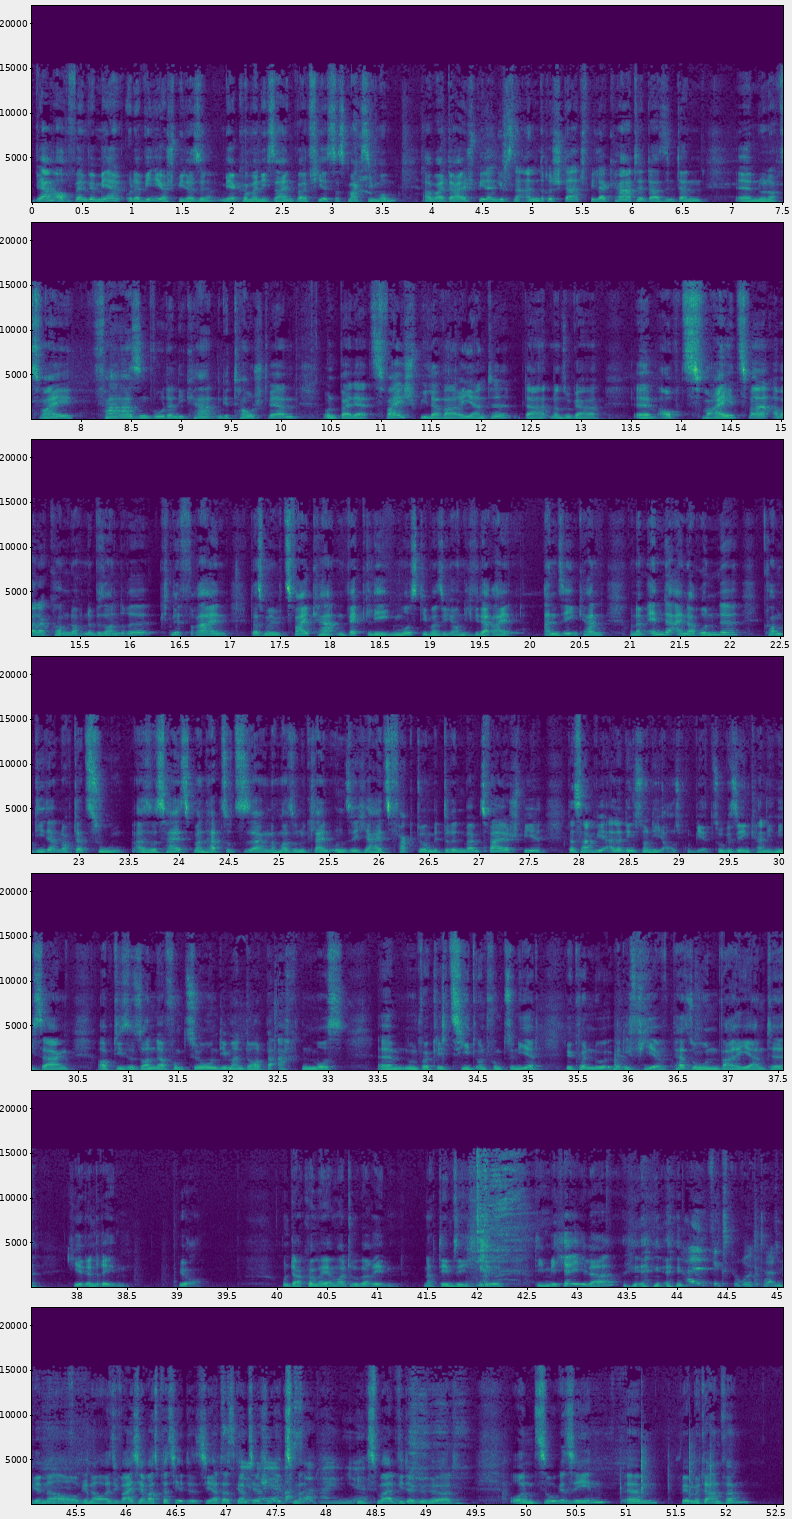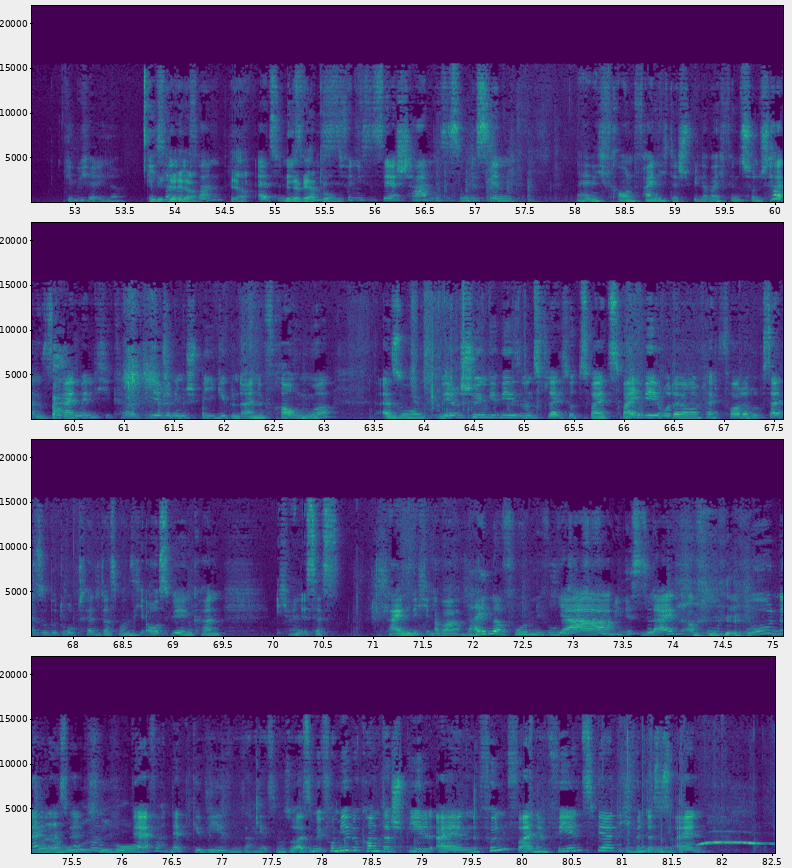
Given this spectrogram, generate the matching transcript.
Wir haben auch, wenn wir mehr oder weniger Spieler sind, mehr können wir nicht sein, weil vier ist das Maximum. Aber bei drei Spielern gibt es eine andere Startspielerkarte. Da sind dann äh, nur noch zwei Phasen, wo dann die Karten getauscht werden. Und bei der Zwei-Spieler-Variante, da hat man sogar ähm, auch zwei zwar, aber da kommt noch eine besondere Kniff rein, dass man zwei Karten weglegen muss, die man sich auch nicht wieder rein ansehen kann. Und am Ende einer Runde kommen die dann noch dazu. Also das heißt, man hat sozusagen nochmal so einen kleinen Unsicherheitsfaktor mit drin beim Zweierspiel. Das haben wir allerdings noch nicht ausprobiert. So gesehen kann ich nicht sagen, ob diese Sonderfunktion, die man dort beachten muss, ähm, nun wirklich zieht und funktioniert. Wir können nur über die Vier-Personen-Variante hier denn reden. Ja. Und da können wir ja mal drüber reden. Nachdem sich äh, die Michaela Halbwegs beruhigt hat. Genau, genau. Also sie weiß ja, was passiert ist. Sie hat das Ganze ja schon x-mal x mal wieder gehört. Und so gesehen, ähm, wer möchte anfangen? Die Michaela. Die Ich Michaela. anfangen. Ja, Also mit der Wertung. finde ich es sehr schade, dass es so ein bisschen, naja, nicht frauenfeindlich das Spiel, aber ich finde es schon schade, dass es drei männliche Charaktere in dem Spiel gibt und eine Frau nur. Also wäre schön gewesen, wenn es vielleicht so 2-2 wäre oder wenn man vielleicht vor der Rückseite so bedruckt hätte, dass man sich auswählen kann. Ich meine, ist jetzt kleinlich, aber Leiden auf hohem Niveau. ja? Leiden auf hohem Niveau. Nein, Naja, das wäre hohes einfach, wär einfach nett gewesen, sage ich jetzt mal so. Also von mir bekommt das Spiel ein 5, ein empfehlenswert. Ich finde, das ist ein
